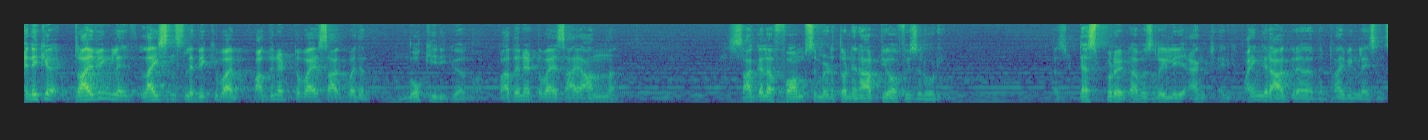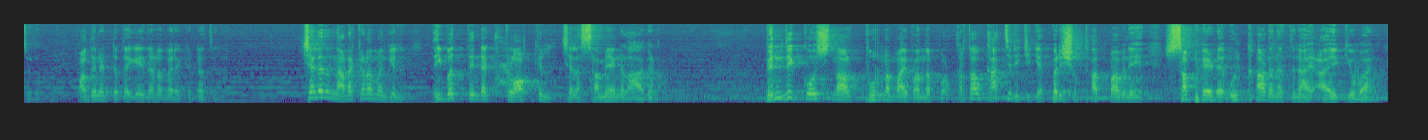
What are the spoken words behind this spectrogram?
എനിക്ക് ഡ്രൈവിംഗ് ലൈസൻസ് ലഭിക്കുവാൻ പതിനെട്ട് വയസ്സാകുവാൻ ഞാൻ നോക്കിയിരിക്കുമായിരുന്നു പതിനെട്ട് വയസ്സായ അന്ന് സകല ഫോംസും എടുത്തുകൊണ്ട് ഞാൻ ആർ ടി ഓഫീസിൽ ഡെസ്പറേറ്റ് ഐ വാസ് റിയലി എനിക്ക് ഭയങ്കര ആഗ്രഹമായിരുന്നു ഡ്രൈവിംഗ് ലൈസൻസ് എടുക്കുവാൻ. പതിനെട്ട് തികയുന്നിടം വരെ കിട്ടത്തില്ല. ചിലത് നടക്കണമെങ്കിൽ ദൈവത്തിന്റെ ക്ലോക്കിൽ ചില സമയങ്ങളാകണം. പെന്തിക്കോസ് നാൾ പൂർണമായി വന്നപ്പോൾ കർത്താവ് കാത്തിരിക്കുക പരിശുദ്ധാത്മാവിനെ സഭയുടെ ഉദ്ഘാടനത്തിനായി അയക്കുവാൻ.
